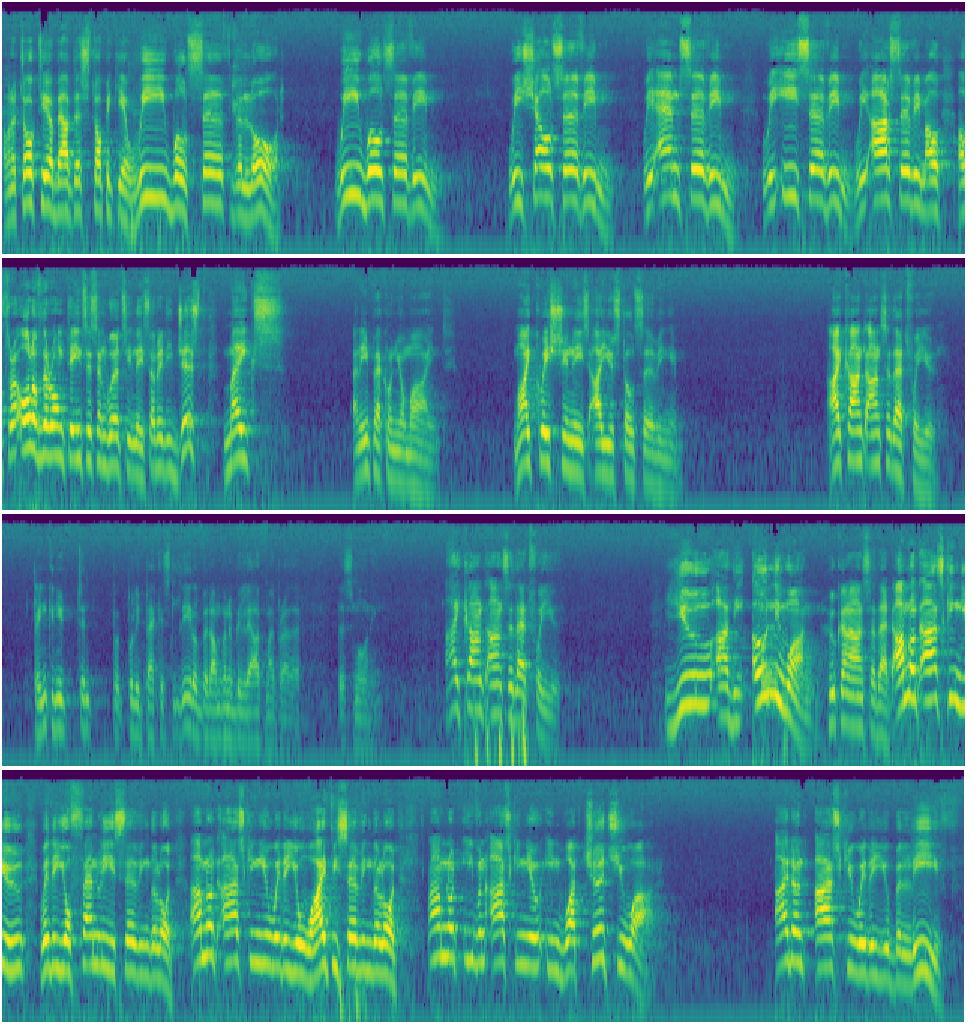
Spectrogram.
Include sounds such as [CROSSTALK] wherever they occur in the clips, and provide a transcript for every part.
I want to talk to you about this topic here. We will serve the Lord. We will serve Him. We shall serve Him. We am serve Him. We e serve Him. We are serve Him. I'll, I'll throw all of the wrong tenses and words in there so that it just makes an impact on your mind. My question is Are you still serving Him? I can't answer that for you. Clint, can you t- pull it back a little bit? I'm going to be loud, my brother, this morning. I can't answer that for you. You are the only one who can answer that. I'm not asking you whether your family is serving the Lord. I'm not asking you whether your wife is serving the Lord. I'm not even asking you in what church you are. I don't ask you whether you believe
